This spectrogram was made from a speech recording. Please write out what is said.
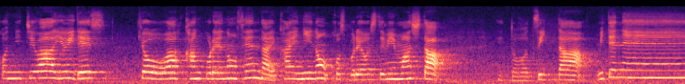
こんにちは、ゆいです。今日はカンコレの仙台会2のコスプレをしてみました。えっと、ツイッター見てね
